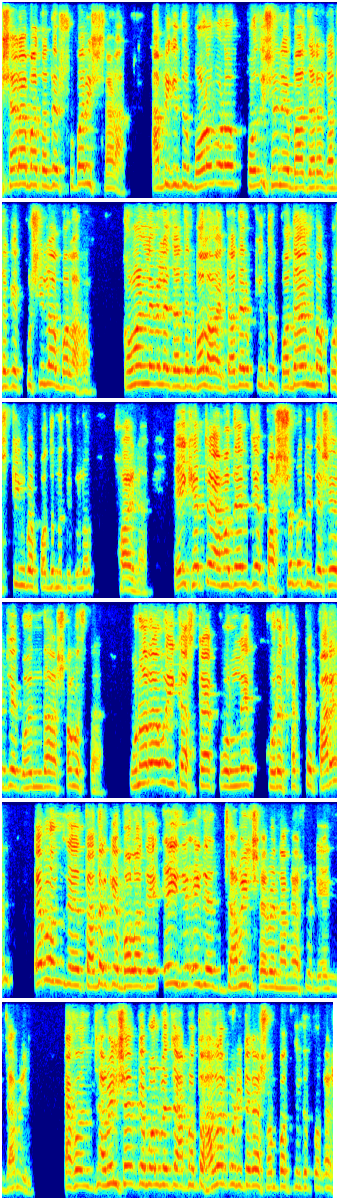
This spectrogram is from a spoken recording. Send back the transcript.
ইশারা বা তাদের সুপারিশ ছাড়া আপনি কিন্তু বড় বড় পজিশনে বা যারা, যাদেরকে কুশিলাভ বলা হয় কমান্ড লেভেলে যাদের বলা হয়, তাদের কিন্তু পদায়ন বা পোস্টিং বা পদোন্নতি গুলো হয় না। এই ক্ষেত্রে আমাদের যে পার্শ্ববর্তী দেশের যে গোয়েন্দা সংস্থা, ওনারাও এই কাজটা করলে, করে থাকতে পারেন এবং যে তাদেরকে বলা যে এই যে এই যে জামিল সাহেবের নামে আসলে এই জামিল, এখন জামিল সাহেবকে বলবে যে আপনার তো হাজার কোটি টাকার সম্পদ কিন্তু প্রকাশ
